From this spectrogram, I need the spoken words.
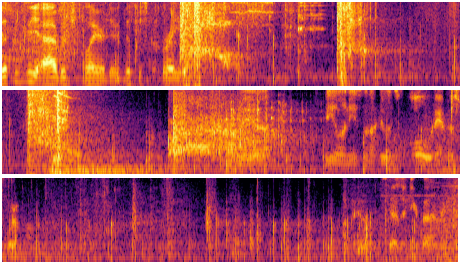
This is the average player, dude. This is crazy. They, uh, feeling he's not doing so. Oh, damn, this horrible. These guys are nearby me.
